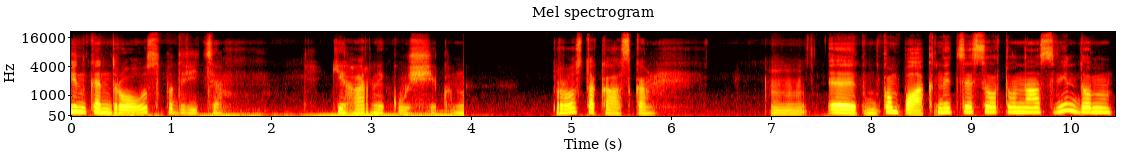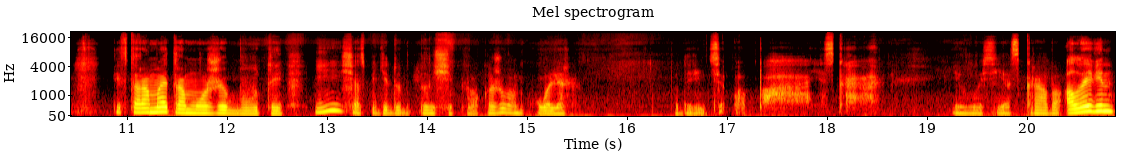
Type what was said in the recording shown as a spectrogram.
Pink and Rose, подивіться, який гарний кущик. Просто казка. Е, Компактний це сорт у нас, він до півтора метра може бути. І зараз підійду ближче, покажу вам колір. Подивіться, опа, яскрава. І ось яскрава. Але він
